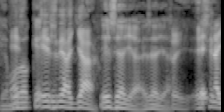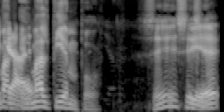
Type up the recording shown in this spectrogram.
De modo Es, que... es de allá. Es de allá, es de allá. Sí, es el, ma- allá, el ¿eh? mal tiempo. Sí, sí, Sí, sí. ¿eh?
